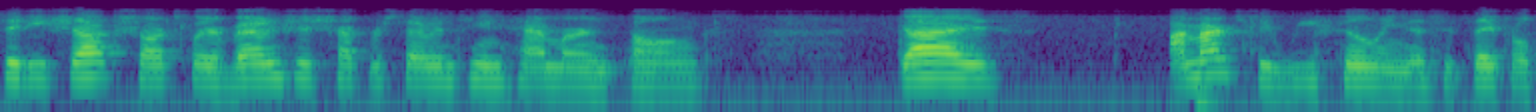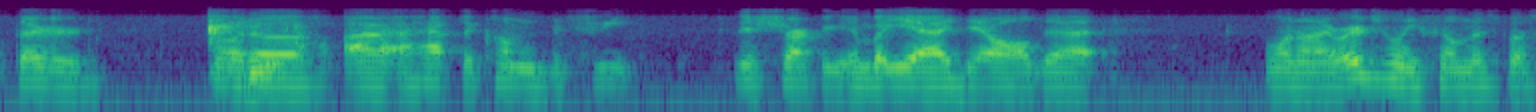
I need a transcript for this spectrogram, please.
City Shock, Shark Slayer Vanishes, Chapter 17, Hammer and Tongs. Guys, I'm actually refilming this. It's April 3rd, but uh, I, I have to come to defeat this shark again. But yeah, I did all that when I originally filmed this, but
